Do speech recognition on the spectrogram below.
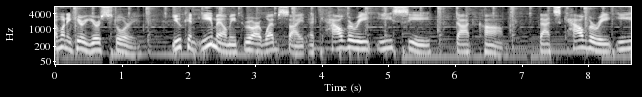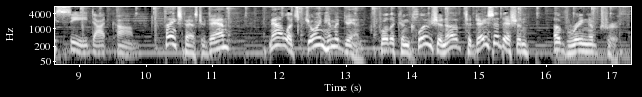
I want to hear your story. You can email me through our website at calvaryec.com. That's calvaryec.com. Thanks, Pastor Dan. Now let's join him again for the conclusion of today's edition of Ring of Truth.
